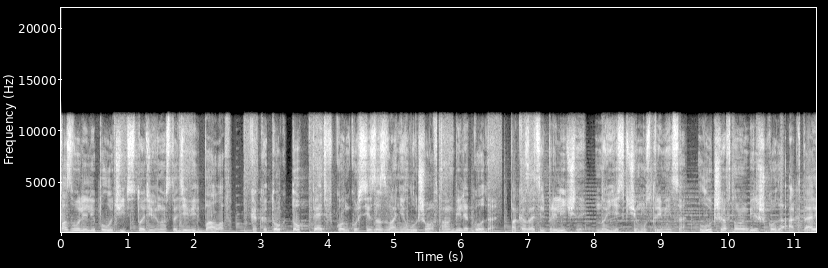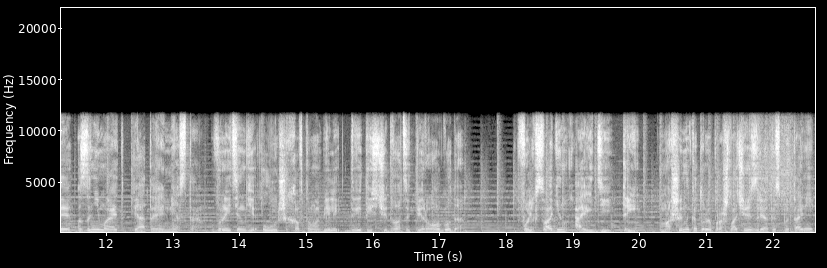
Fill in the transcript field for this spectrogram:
позволили получить 199 баллов. Как итог, топ-5 в конкурсе за звание лучшего автомобиля года. Показатель приличный, но есть к чему стремиться. Лучший автомобиль Шкода Octavia занимает пятое место в рейтинге лучших автомобилей 2021 года. Volkswagen ID3 Машина, которая прошла через ряд испытаний,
